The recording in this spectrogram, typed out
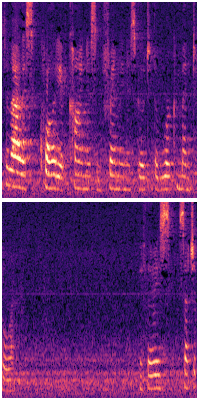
Just allow this quality of kindness and friendliness go to the work mentor. If there is such a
